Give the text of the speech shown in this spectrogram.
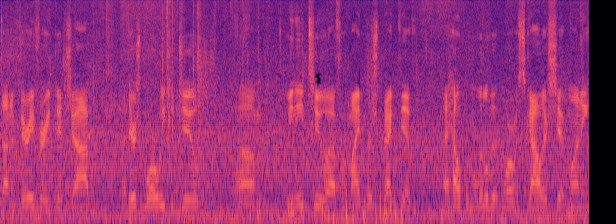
done a very, very good job. Uh, there's more we could do. Um, we need to, uh, from my perspective, uh, help him a little bit more with scholarship money,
